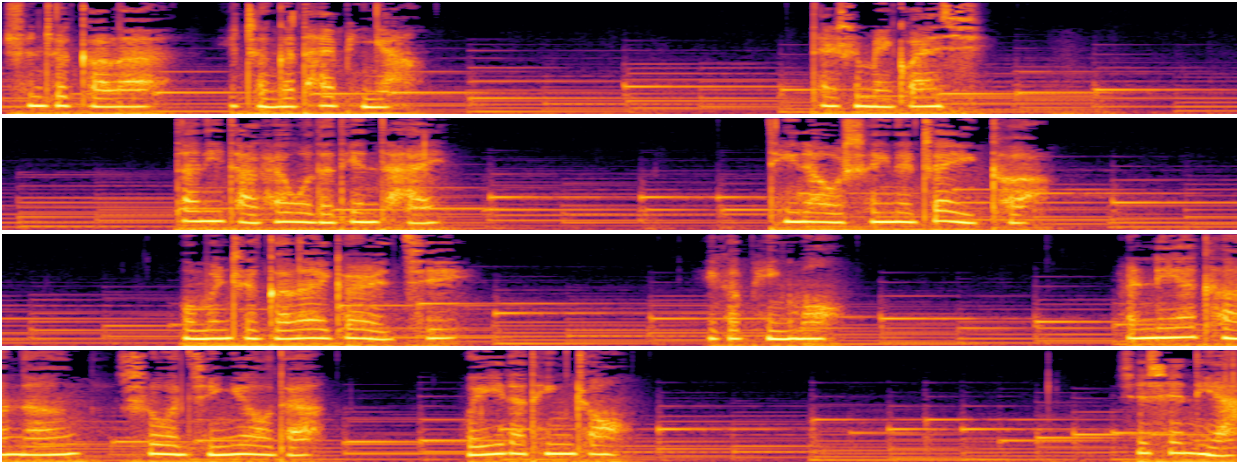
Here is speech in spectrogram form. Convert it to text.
甚至隔了一整个太平洋。但是没关系，当你打开我的电台，听到我声音的这一刻。我们只隔了一个耳机，一个屏幕，而你也可能是我仅有的唯一的听众。谢谢你啊！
